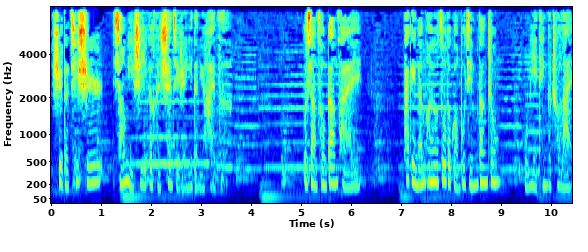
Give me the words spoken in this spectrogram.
是的，其实小米是一个很善解人意的女孩子。我想从刚才她给男朋友做的广播节目当中，我们也听得出来。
